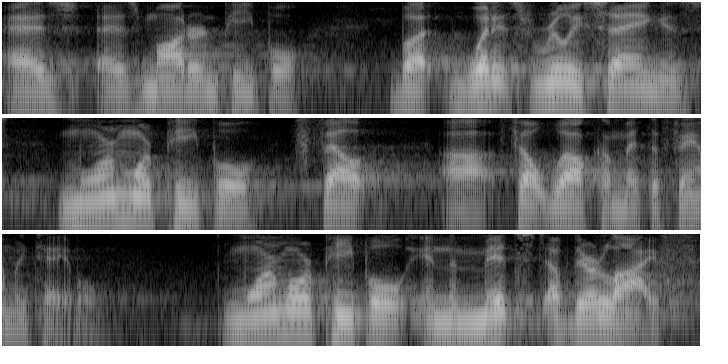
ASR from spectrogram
as, as modern people, but what it's really saying is more and more people felt, uh, felt welcome at the family table. More and more people in the midst of their life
